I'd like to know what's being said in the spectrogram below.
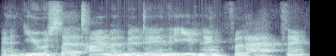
and use that time at midday in the evening for that thing.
